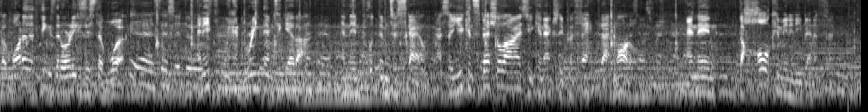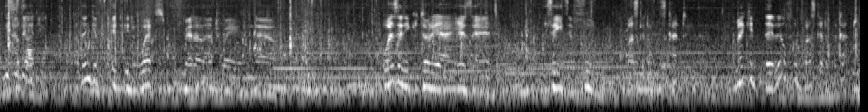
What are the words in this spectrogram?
but what are the things that already exist that work? Yes, yes, you do. And if we could bring them together and then put them to scale. So you can specialize, you can actually perfect that model, and then the whole community benefit. This is the idea. I think it, it, it works better that way. And, uh, Western Equatoria is a, they say it's a food basket of this country. Make it the real food basket of the country.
